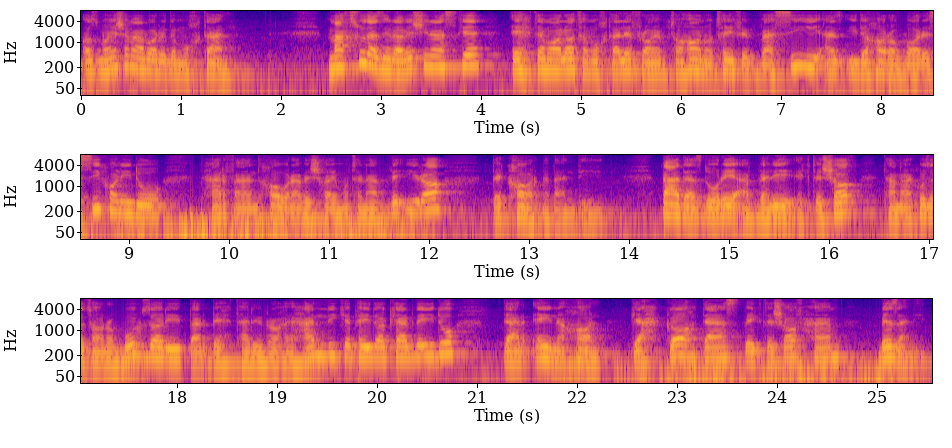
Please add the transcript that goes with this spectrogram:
آزمایش موارد مختل. مقصود از این روش این است که احتمالات مختلف را امتحان و طیف وسیعی از ایده ها را وارسی کنید و ترفندها و روش های متنوعی را به کار ببندید. بعد از دوره اولیه اکتشاف تمرکزتان را بگذارید بر بهترین راه حلی که پیدا کرده اید و در عین حال گهگاه دست به اکتشاف هم بزنید.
